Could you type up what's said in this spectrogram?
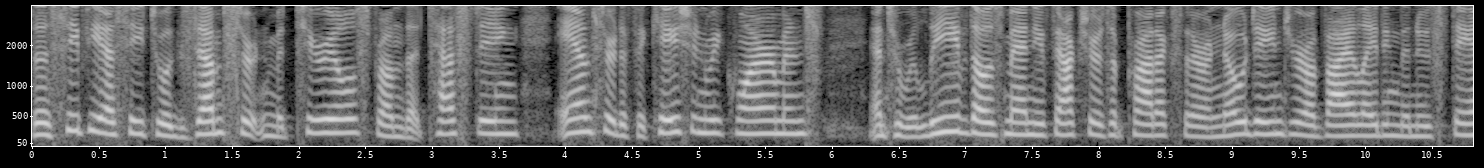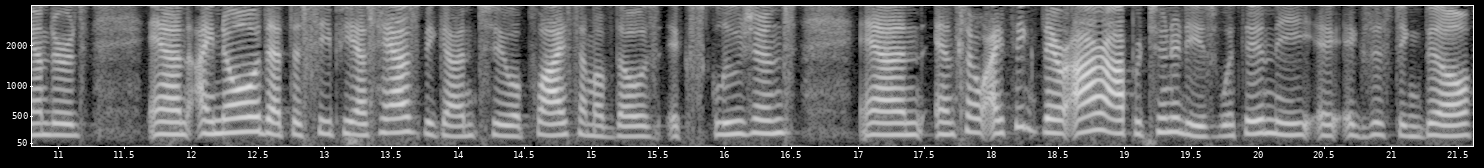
the CPSC to exempt certain materials from the testing and certification requirements and to relieve those manufacturers of products that are in no danger of violating the new standards. And I know that the CPS has begun to apply some of those exclusions. And, and so I think there are opportunities within the existing bill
